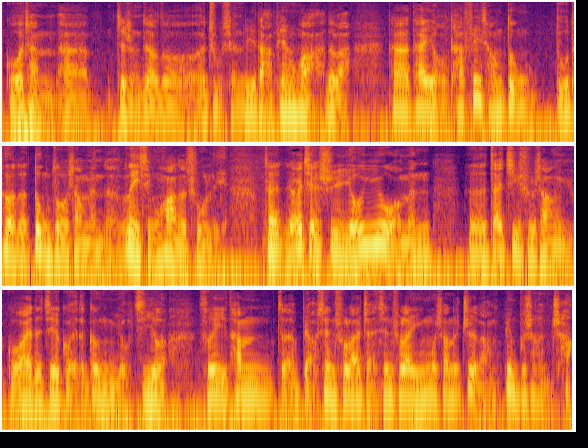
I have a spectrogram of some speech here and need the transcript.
国产呃这种叫做主旋律大片化，对吧？它它有它非常动独特的动作上面的类型化的处理，在而且是由于我们呃在技术上与国外的接轨的更有机了，所以他们在表现出来、展现出来荧幕上的质量并不是很差，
